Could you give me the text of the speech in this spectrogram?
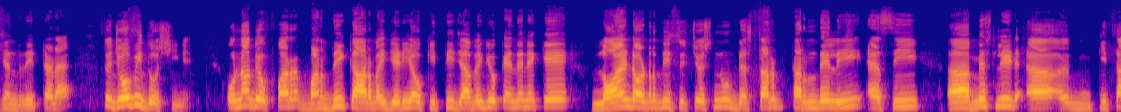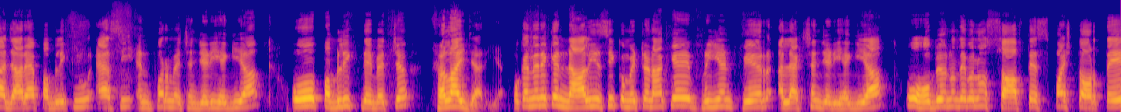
ਜਨਰੇਟਡ ਹੈ ਤੇ ਜੋ ਵੀ ਦੋਸ਼ੀ ਨੇ, ਉਹਨਾਂ ਦੇ ਉੱਪਰ ਬਣਦੀ ਕਾਰਵਾਈ ਜਿਹੜੀ ਆ, ਉਹ ਕੀਤੀ ਜਾਵੇਗੀ। ਉਹ ਕਹਿੰਦੇ ਨੇ ਕਿ ਲਾਅ ਐਂਡ ਆਰਡਰ ਦੀ ਸਿਚੁਏਸ਼ਨ ਨੂੰ ਡਿਸਟਰਬ ਕਰਨ ਦੇ ਲਈ ਐਸੀ ਮਿਸਲੀਡ ਕੀਤਾ ਜਾ ਰਿਹਾ ਪਬਲਿਕ ਨੂੰ, ਐਸੀ ਇਨਫੋਰਮੇਸ਼ਨ ਜਿਹੜੀ ਹੈਗੀ ਆ, ਉਹ ਪਬਲਿਕ ਦੇ ਵਿੱਚ ਫੈਲਾਈ ਜਾ ਰਹੀ ਹੈ। ਉਹ ਕਹਿੰਦੇ ਨੇ ਕਿ ਨਾਲ ਹੀ ਅਸੀਂ ਕਮਿਟਡ ਆ ਕਿ ਫ੍ਰੀ ਐਂਡ ਫੇਅਰ ਇਲੈਕਸ਼ਨ ਜਿਹੜੀ ਹੈਗੀ ਆ, ਉਹ ਹੋਵੇ ਉਹਨਾਂ ਦੇ ਵੱਲੋਂ ਸਾਫ਼ ਤੇ ਸਪਸ਼ਟ ਤੌਰ ਤੇ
